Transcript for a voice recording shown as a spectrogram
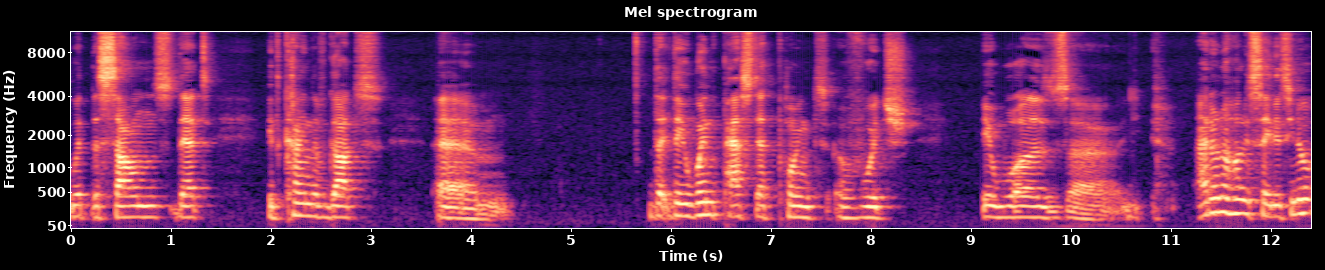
with the sounds that it kind of got um, that they went past that point of which it was uh, I don't know how to say this you know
